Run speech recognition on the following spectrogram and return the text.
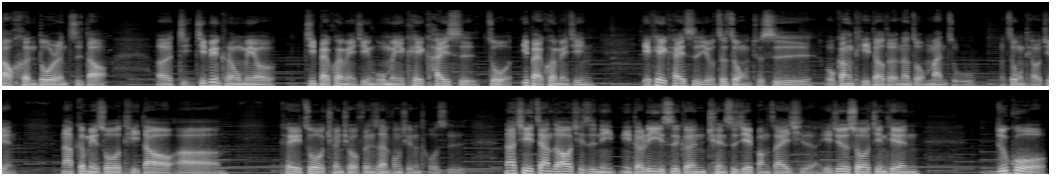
到很多人知道，呃，即即便可能我们有几百块美金，我们也可以开始做一百块美金，也可以开始有这种就是我刚提到的那种满足这种条件。那更别说提到呃，可以做全球分散风险的投资。那其实这样子的话，其实你你的利益是跟全世界绑在一起的。也就是说，今天如果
